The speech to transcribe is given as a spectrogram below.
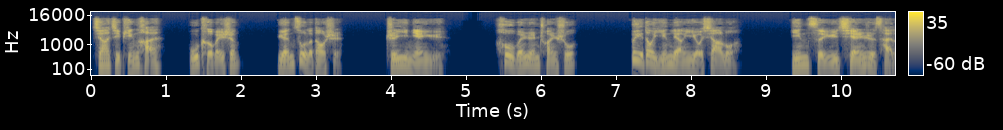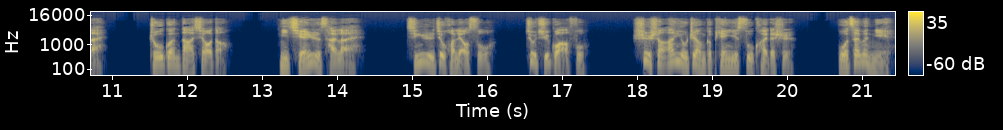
家计贫寒，无可为生，原做了道士，只一年余。后闻人传说，被盗银两已有下落，因此于前日才来。周官大笑道：“你前日才来，今日就还了俗，就娶寡妇，世上安有这样个便宜速快的事？我再问你，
